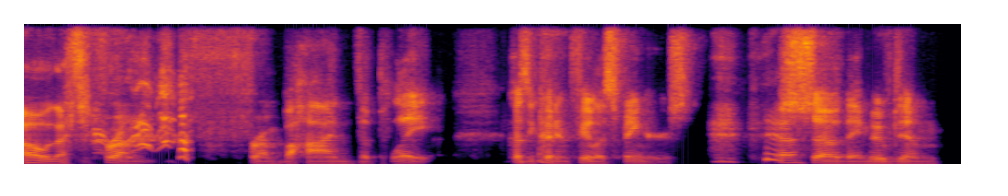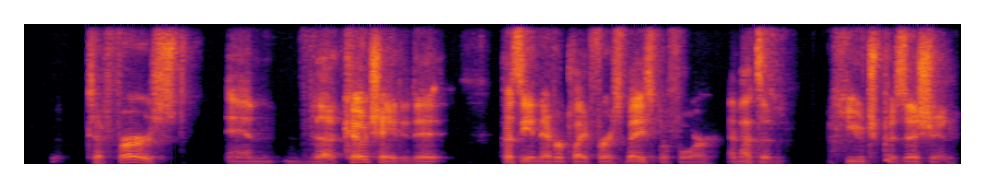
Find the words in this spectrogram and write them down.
oh, that's from from behind the plate because he couldn't feel his fingers. yeah. So they moved him to first, and the coach hated it because he had never played first base before, and that's a huge position.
